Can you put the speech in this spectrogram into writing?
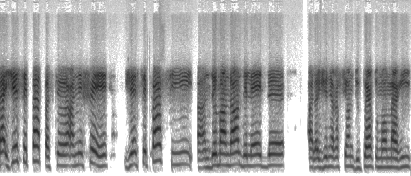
Bah, je ne sais pas parce que en effet, je ne sais pas si en demandant de l'aide à la génération du père de mon mari,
